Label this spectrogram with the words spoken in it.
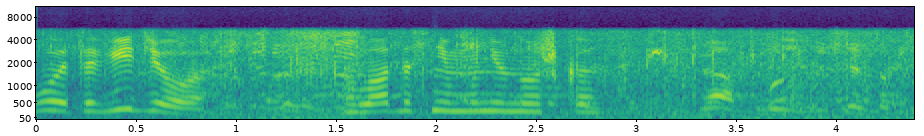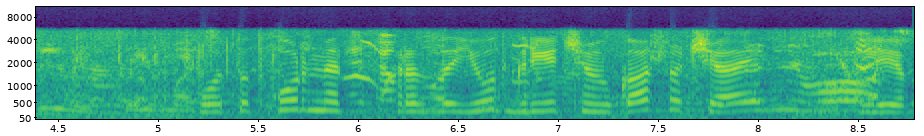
О, это видео. Ну ладно, сниму немножко. Да, блин, еще сопливый, понимаешь. Вот тут кормят, раздают гречневую кашу, чай, хлеб.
